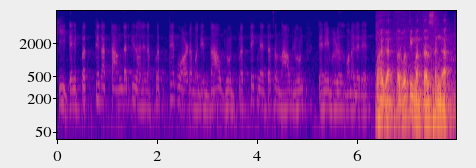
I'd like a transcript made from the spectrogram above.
की त्यांनी प्रत्येक आता आमदारकी झाले ना प्रत्येक वॉर्डामध्ये नाव घेऊन प्रत्येक नेत्याचं नाव घेऊन त्यांनी व्हिडिओ बनवलेले आहेत. भागात पर्वती मतदारसंघात.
